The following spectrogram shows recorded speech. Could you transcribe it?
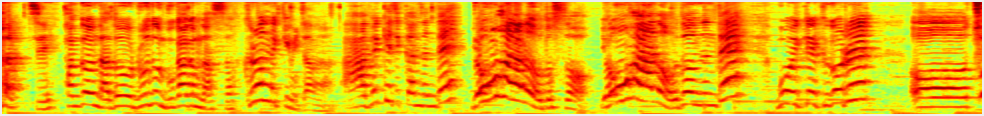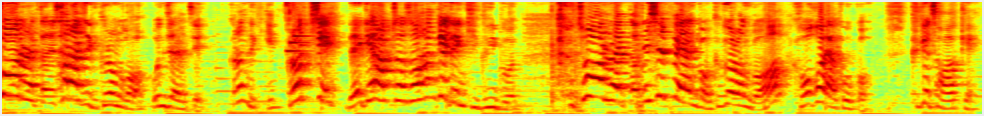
맞지. 방금 나도 룬은 무과금 났어. 그런 느낌이잖아. 아, 패키지 깠는데 영웅 하나는 얻었어. 영웅 하나는 얻었는데 뭐 이렇게 그거를 어 추월을 했더니 사라진 그런 거 뭔지 알지? 그런 느낌. 그렇지. 네 개 합쳐서 한 개 된 기분. 추월을 했더니 실패한 거 그런 거. 그거야 그거. 그게 정확해.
